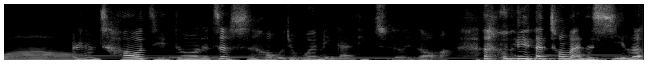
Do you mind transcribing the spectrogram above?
哇哦，人超级多的，这时候我就不会敏感体质了，你知道吗？因为充满着喜乐。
